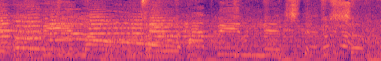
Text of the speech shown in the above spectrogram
it won't be long till happiness steps up.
